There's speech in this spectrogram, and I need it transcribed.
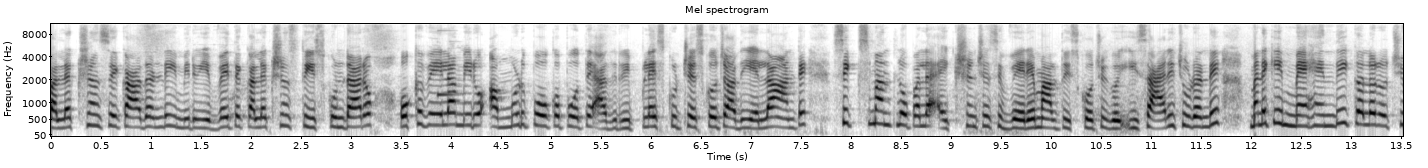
కలెక్షన్సే కాదండి మీరు ఏవైతే కలెక్షన్స్ తీసుకుంటారో ఒకవేళ మీరు అమ్ముడు పోకపోతే అది రిప్లేస్ కూడా చేసుకోవచ్చు. అది ఎలా అంటే సిక్స్ మంత్ లోపల ఎక్స్చేంజ్ చేసి వేరే మాల్ తీసుకోవచ్చు. ఈ శారీ చూడండి. మనకి మెహందీ కలర్ వచ్చి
